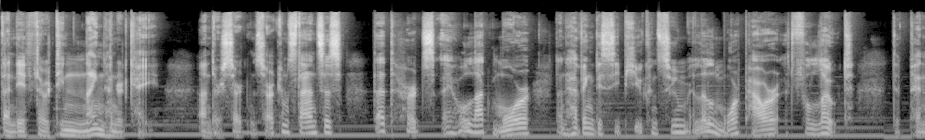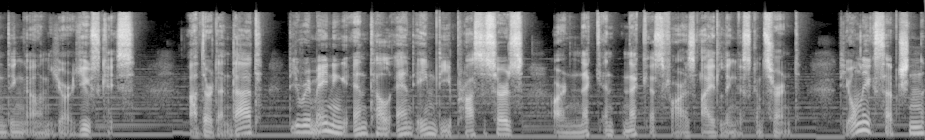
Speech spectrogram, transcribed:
than the 13900K. Under certain circumstances, that hurts a whole lot more than having the CPU consume a little more power at full load, depending on your use case. Other than that, the remaining Intel and AMD processors are neck and neck as far as idling is concerned. The only exception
